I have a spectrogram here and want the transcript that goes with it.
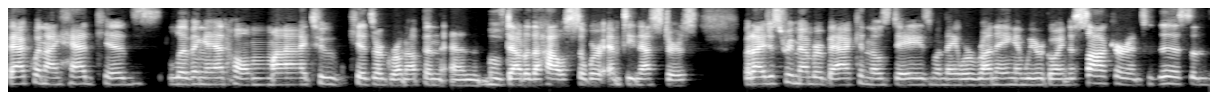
back when I had kids living at home, my two kids are grown up and, and moved out of the house, so we're empty nesters. But I just remember back in those days when they were running and we were going to soccer and to this and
